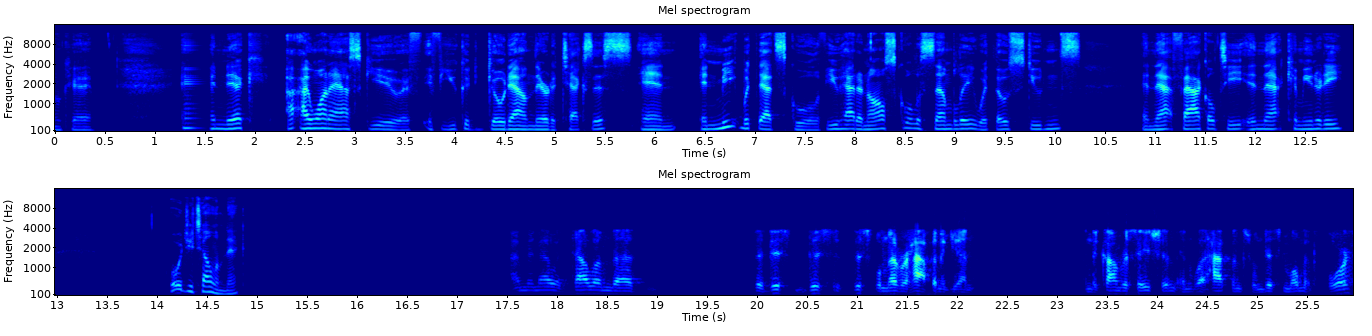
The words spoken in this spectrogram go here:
Okay. And Nick, I, I want to ask you if if you could go down there to Texas and and meet with that school. If you had an all school assembly with those students and that faculty in that community, what would you tell them, Nick? I mean, I would tell them that that this this this will never happen again, and the conversation and what happens from this moment forth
